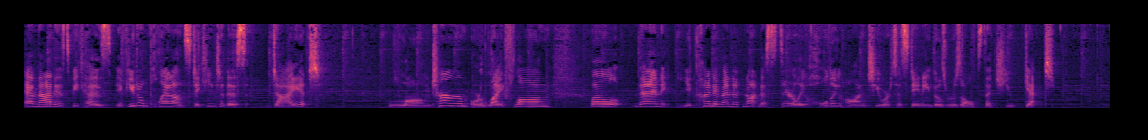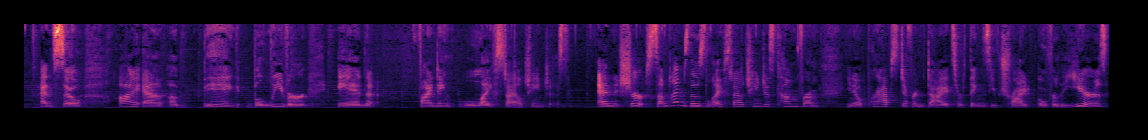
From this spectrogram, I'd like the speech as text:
And that is because if you don't plan on sticking to this diet long term or lifelong, well, then you kind of end up not necessarily holding on to or sustaining those results that you get. And so I am a big believer in finding lifestyle changes. And sure, sometimes those lifestyle changes come from, you know, perhaps different diets or things you've tried over the years.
